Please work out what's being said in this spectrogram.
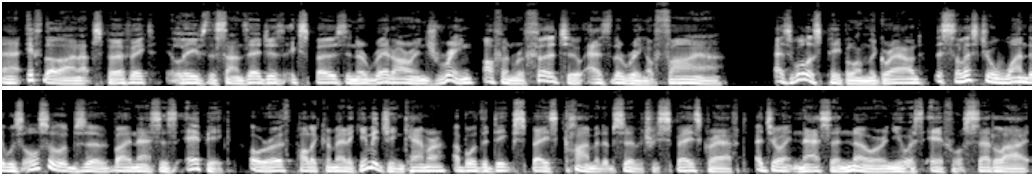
Now, if the lineup's perfect, it leaves the sun's edges exposed in a red orange ring, often referred to as the Ring of Fire. As well as people on the ground, the celestial wonder was also observed by NASA's EPIC, or Earth Polychromatic Imaging Camera, aboard the Deep Space Climate Observatory spacecraft, a joint NASA, NOAA, and US Air Force satellite.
